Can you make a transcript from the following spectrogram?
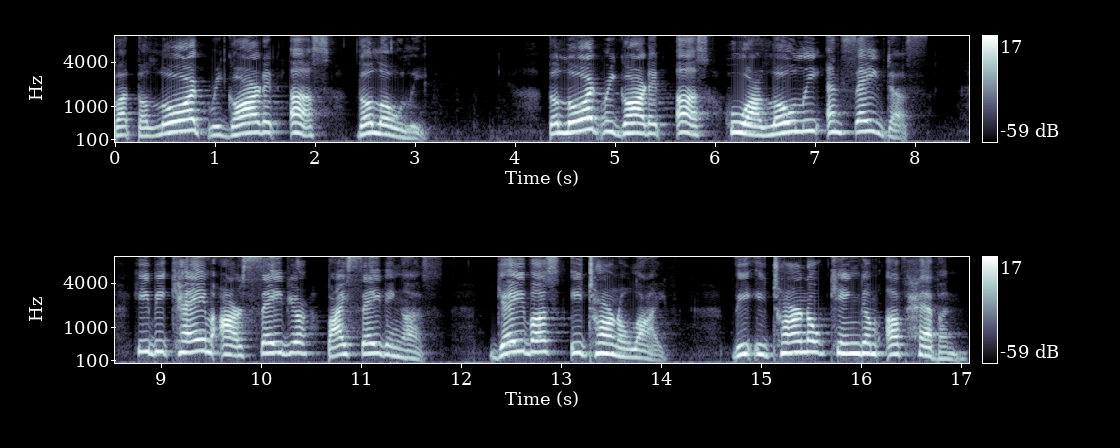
but the Lord regarded us, the lowly. The Lord regarded us who are lowly and saved us. He became our Savior by saving us, gave us eternal life, the eternal kingdom of heaven,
